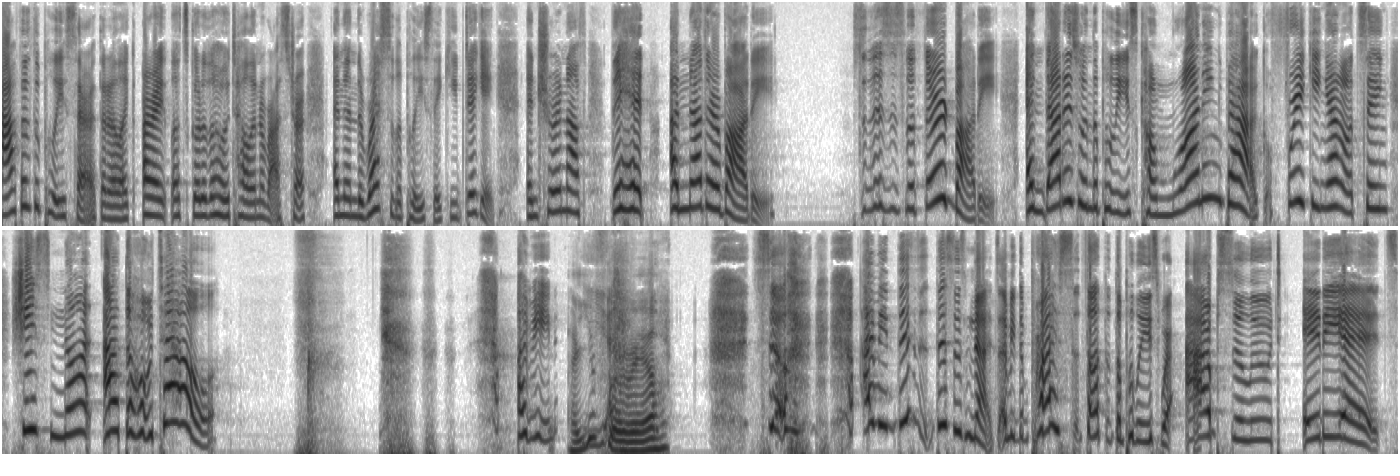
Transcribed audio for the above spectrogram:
half of the police there that are like, "All right, let's go to the hotel and arrest her," and then the rest of the police they keep digging, and sure enough, they hit another body. So this is the third body. And that is when the police come running back, freaking out, saying, She's not at the hotel. I mean, Are you yeah. for real? So, I mean, this this is nuts. I mean, the press thought that the police were absolute idiots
